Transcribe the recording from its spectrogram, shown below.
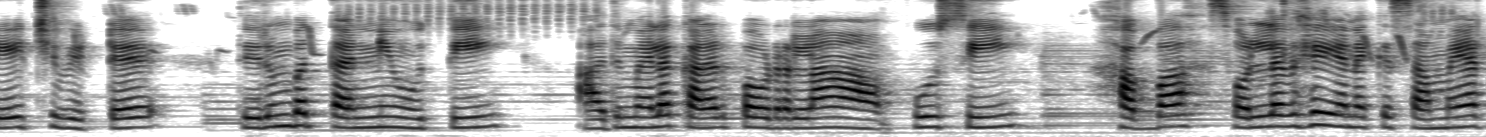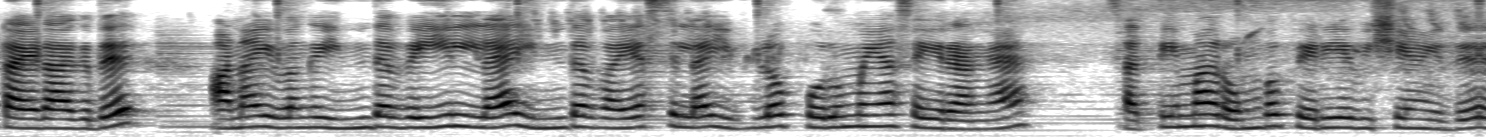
தேய்ச்சி விட்டு திரும்ப தண்ணி ஊற்றி அது மேலே கலர் பவுடர்லாம் பூசி ஹப்பா சொல்லவே எனக்கு செம்மையாக டயர்ட் ஆகுது. ஆனால் இவங்க இந்த வெயிலில் இந்த வயசில் இவ்வளோ பொறுமையாக செய்கிறாங்க சத்தியமாக ரொம்ப பெரிய விஷயம் இது.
